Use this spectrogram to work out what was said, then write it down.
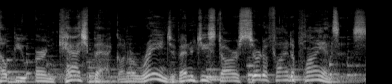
help you earn cash back on a range of Energy Star certified appliances.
